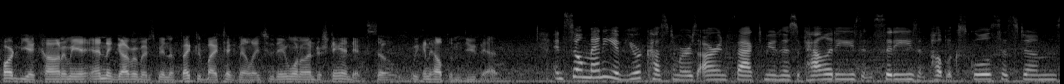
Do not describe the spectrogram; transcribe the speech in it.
part of the economy and the government's been affected by technology, so they want to understand it, so we can help them do that. And so many of your customers are in fact municipalities and cities and public school systems.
